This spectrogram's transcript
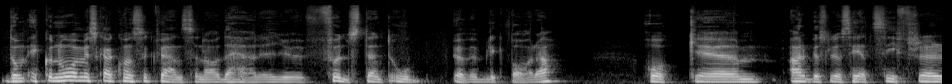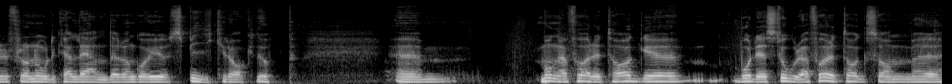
de ekonomiska konsekvenserna av det här är ju fullständigt oöverblickbara. Och ehm, arbetslöshetssiffror från olika länder, de går ju spikrakt upp. Eh, många företag, eh, både stora företag som eh,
